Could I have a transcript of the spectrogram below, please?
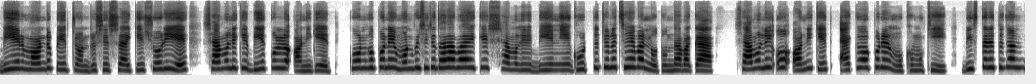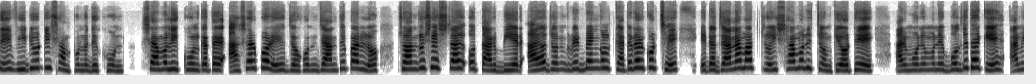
বিয়ের মণ্ডপে চন্দ্রশেষ রায়কে সরিয়ে শ্যামলীকে বিয়ে করল অনিকেত। কোন গোপনে মন ভেসেছে ধারাবাহিকে? শ্যামলীর বিয়ে নিয়ে ঘুরতে চলেছে এবার নতুন ধামাকা। শ্যামলী ও অনিকেত একে অপরের মুখোমুখি। বিস্তারিত জানতে ভিডিওটি সম্পূর্ণ দেখুন। শ্যামলী কলকাতায় আসার পরে যখন জানতে পারল চন্দ্রশেষ রায় ও তার বিয়ের আয়োজন গ্রেট বেঙ্গল ক্যাটারার করছে, এটা জানা মাত্রই শ্যামলী চমকে ওঠে। আর মনে মনে বলতে থাকে, আমি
